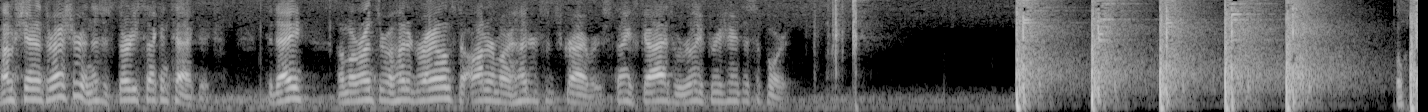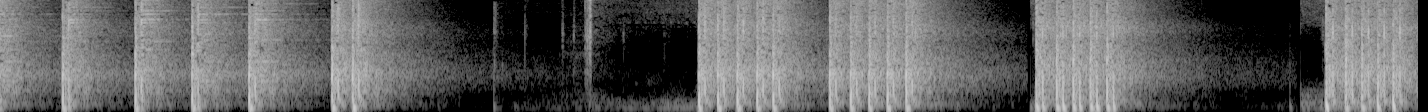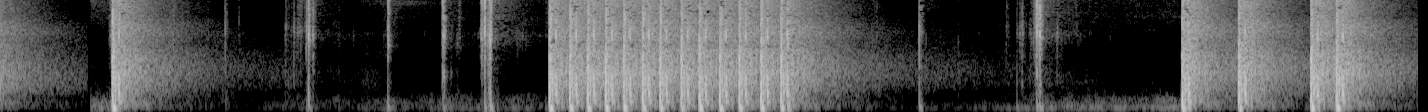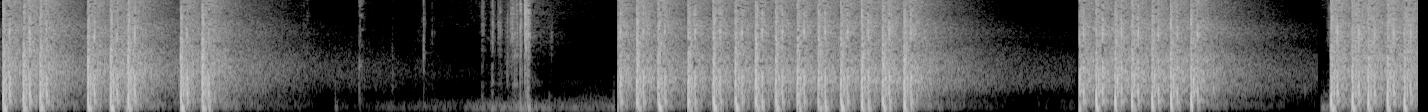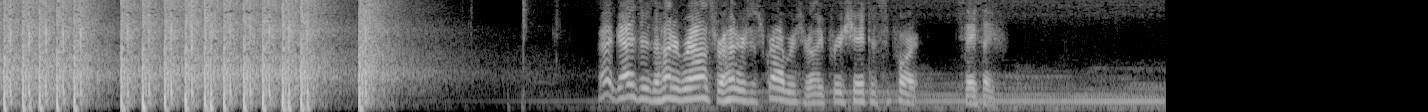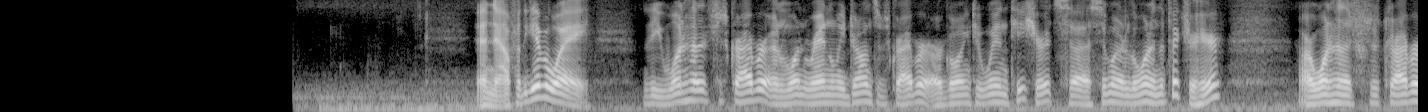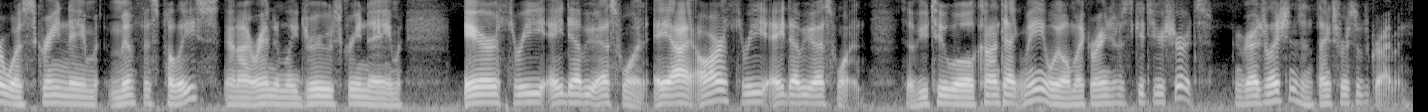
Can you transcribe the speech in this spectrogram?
I'm Shannon Thresher, and this is 30 Second Tactics. Today, I'm going to run through 100 rounds to honor my 100 subscribers. Thanks, guys. We really appreciate the support. Okay. Guys, there's 100 rounds for 100 subscribers. Really appreciate the support. Stay safe. And now for the giveaway. The 100 subscriber and one randomly drawn subscriber are going to win t-shirts uh, similar to the one in the picture here. Our 100 subscriber was screen name Memphis Police, and I randomly drew screen name AIR 3 AWS1. AIR 3 AWS1. So if you two will contact me, we'll make arrangements to get you your shirts. Congratulations and thanks for subscribing.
